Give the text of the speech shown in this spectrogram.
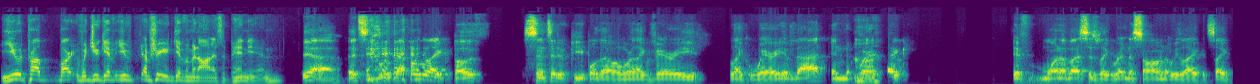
you would probably, would you give you, I'm sure you'd give him an honest opinion. Yeah, it's we're definitely like both sensitive people though, and we're like very like wary of that. And Uh-huh. where like if one of us has like written a song that we like, it's like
